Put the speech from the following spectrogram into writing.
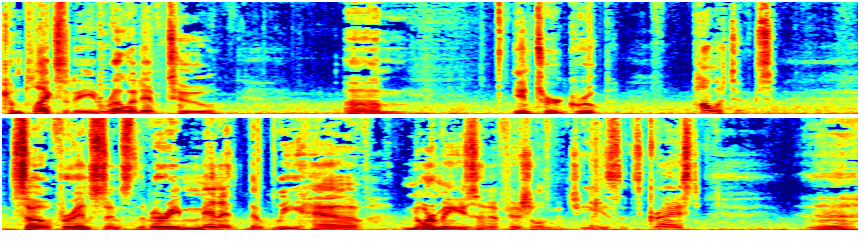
complexity relative to um, intergroup politics. So, for instance, the very minute that we have normies and official, Jesus Christ, uh,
